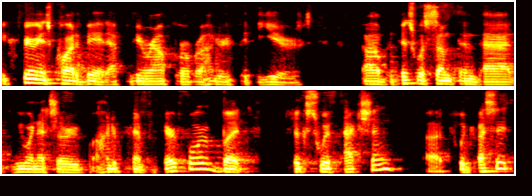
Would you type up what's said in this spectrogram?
experienced quite a bit after being around for over 150 years. Uh, but this was something that we weren't necessarily 100% prepared for, but took swift action uh, to address it.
